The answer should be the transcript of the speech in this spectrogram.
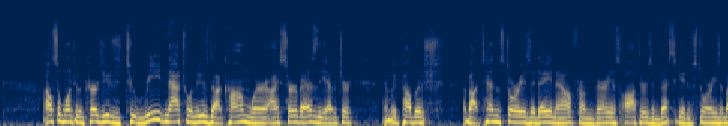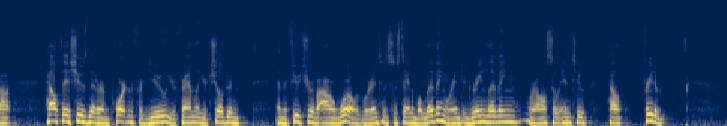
I also want to encourage you to, to read naturalnews.com, where I serve as the editor, and we publish about 10 stories a day now from various authors, investigative stories about health issues that are important for you, your family, your children, and the future of our world. We're into sustainable living, we're into green living, we're also into health freedom.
